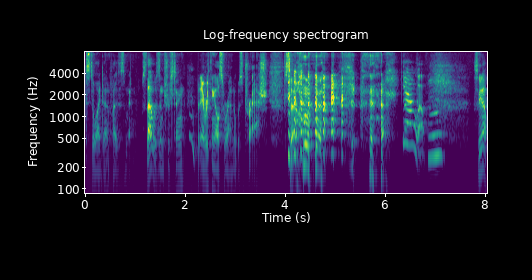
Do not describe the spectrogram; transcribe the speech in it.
still identifies as male so that was interesting but everything else around it was trash so Yeah, well. so yeah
